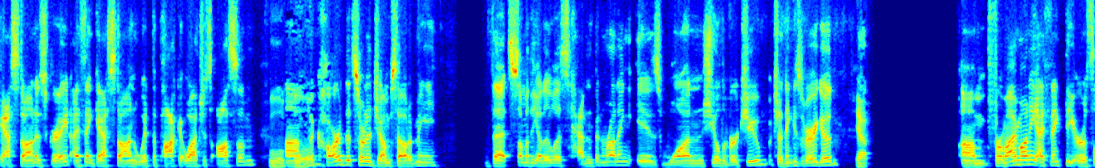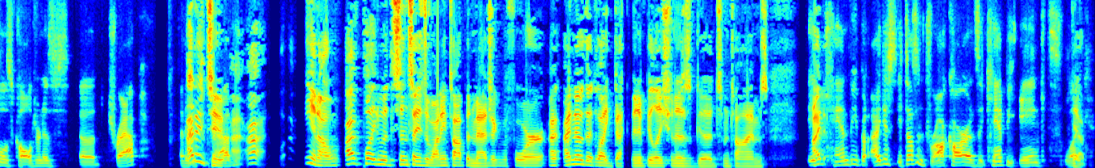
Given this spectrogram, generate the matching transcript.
Gaston is great. I think Gaston with the pocket watch is awesome. Cool, um, cool. The card that sort of jumps out at me that some of the other lists hadn't been running is one Shield of Virtue, which I think is very good. Yeah. Um, for my money, I think the Ursula's Cauldron is a trap. I, I do too. I, I, you know, I've played with Sensei's Divining Top and Magic before. I, I, know that like deck manipulation is good sometimes. It I'd, can be, but I just it doesn't draw cards. It can't be inked. Like yeah.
